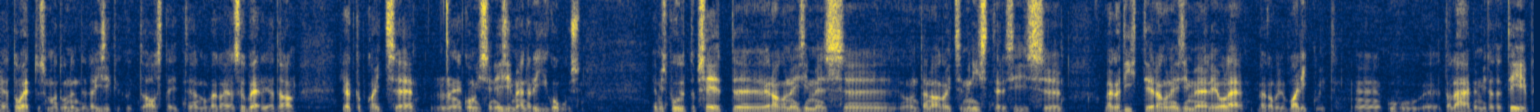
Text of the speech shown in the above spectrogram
ja toetus, ma tunnen teda isiklikult aastaid, ta on mu väga hea sõber ja ta jätkab kaitsekomisjoni esimehena Riigikogus. ja mis puudutab see, et äh, erakonna esimees äh, on täna kaitseminister, siis äh, väga tihti erakonna esimehel ei ole väga palju valikuid, kuhu ta läheb ja mida ta teeb,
